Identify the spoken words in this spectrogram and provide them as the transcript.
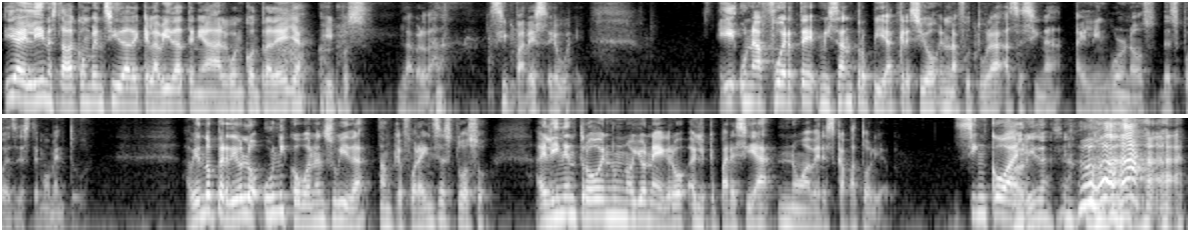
Y Aileen estaba convencida de que la vida tenía algo en contra de ella. Y pues, la verdad, sí parece, güey. Y una fuerte misantropía creció en la futura asesina Aileen Wuornos después de este momento. Habiendo perdido lo único bueno en su vida, aunque fuera incestuoso, Aileen entró en un hoyo negro en el que parecía no haber escapatoria. cinco años. Florida.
